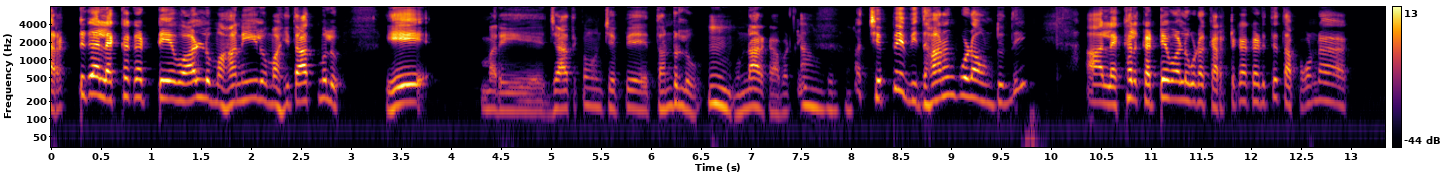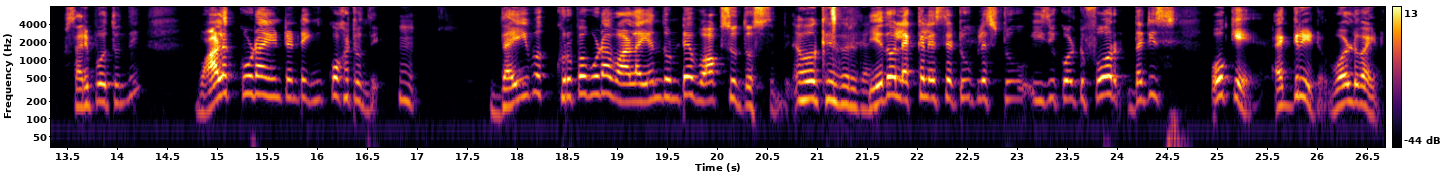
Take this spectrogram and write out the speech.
కరెక్ట్గా లెక్క కట్టే వాళ్ళు మహనీయులు మహితాత్ములు. ఏ మరి జాతకం చెప్పే తండ్రులు ఉన్నారు కాబట్టి చెప్పే విధానం కూడా ఉంటుంది. ఆ లెక్కలు కట్టే వాళ్ళు కూడా కరెక్ట్గా కడితే తప్పకుండా సరిపోతుంది. వాళ్ళకు కూడా ఏంటంటే ఇంకొకటి ఉంది. దైవ కృప కూడా వాళ్ళ ఎందు ఉంటే వాక్ శుద్ధి వస్తుంది. ఓకే ఏదో లెక్కలేస్తే two plus two is equal to four that is okay agreed world wide.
